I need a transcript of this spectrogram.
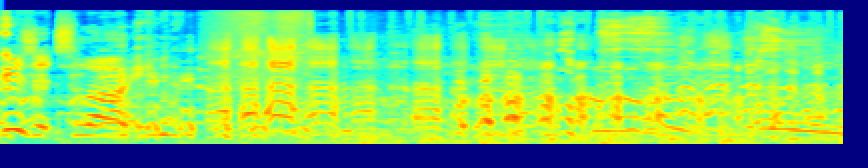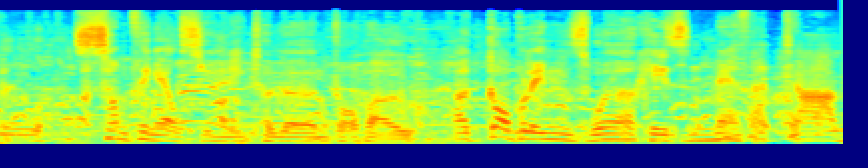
is it, Sly? Something else you need to learn, Gobbo. A goblin's work is never done.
